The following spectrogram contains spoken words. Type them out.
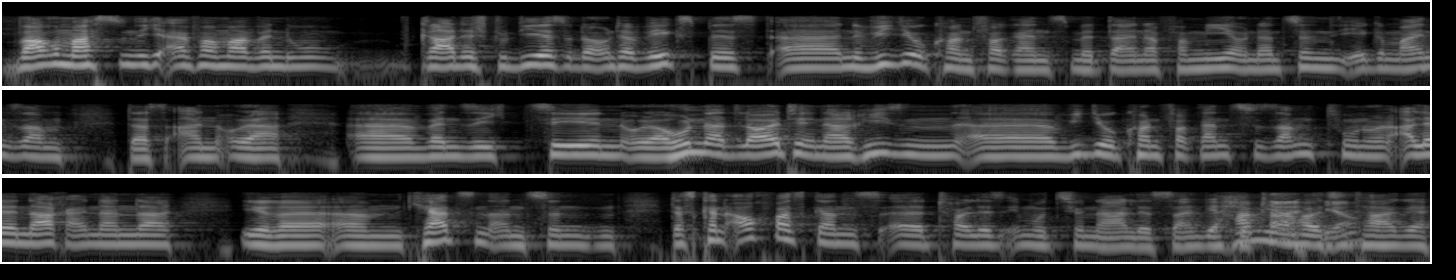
warum machst du nicht einfach mal, wenn du gerade studierst oder unterwegs bist, äh, eine Videokonferenz mit deiner Familie und dann zündet ihr gemeinsam das an. Oder äh, wenn sich 10 oder 100 Leute in einer riesen äh, Videokonferenz zusammentun und alle nacheinander ihre ähm, Kerzen anzünden. Das kann auch was ganz äh, Tolles, Emotionales sein. Wir Total, haben ja heutzutage ja.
